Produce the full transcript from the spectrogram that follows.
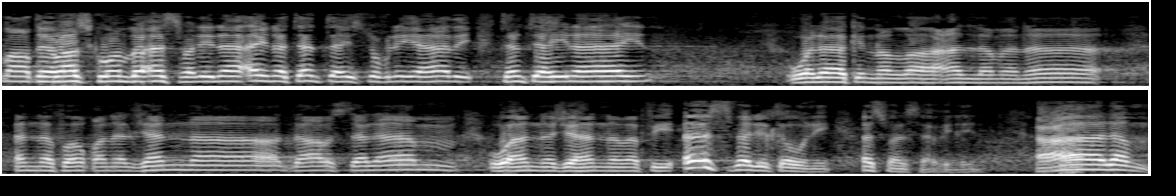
طاطي راسك وانظر أسفل إلى أين تنتهي السفلية هذه؟ تنتهي إلى أين؟ ولكن الله علمنا أن فوقنا الجنة دار السلام وأن جهنم في أسفل الكون أسفل السافلين. عالم.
